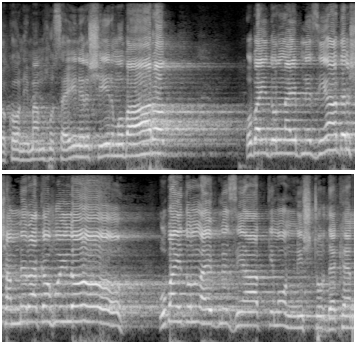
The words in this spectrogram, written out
যখন ইমাম হুসাইনের শির মুবারক উবাইদুল্লাহ ইবনে জিয়াদের সামনে রাখা হইল উবাইদুল্লাহ ইবনে জিয়াদ কেমন নিষ্ঠুর দেখেন?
